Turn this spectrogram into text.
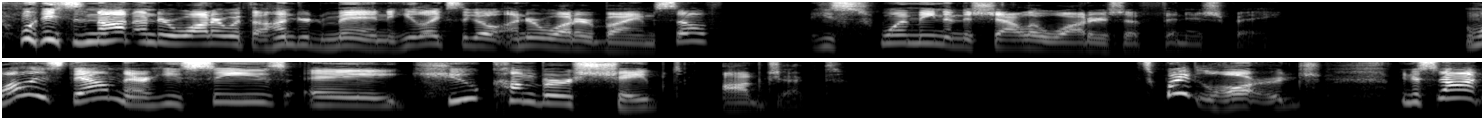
when he's not underwater with a hundred men. He likes to go underwater by himself. He's swimming in the shallow waters of Finnish Bay. And while he's down there, he sees a cucumber-shaped object. It's quite large. I mean, it's not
